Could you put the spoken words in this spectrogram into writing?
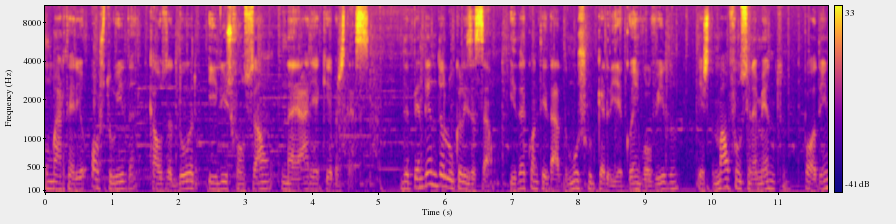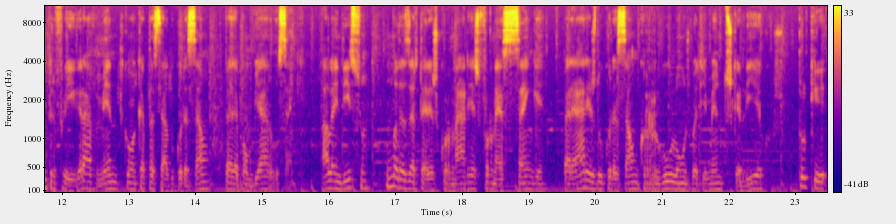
uma artéria obstruída causa dor e disfunção na área que abastece. Dependendo da localização e da quantidade de músculo cardíaco envolvido, este mau funcionamento pode interferir gravemente com a capacidade do coração para bombear o sangue. Além disso, uma das artérias coronárias fornece sangue para áreas do coração que regulam os batimentos cardíacos, porque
